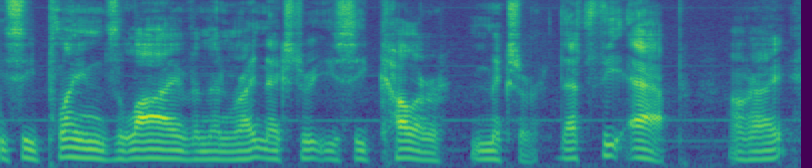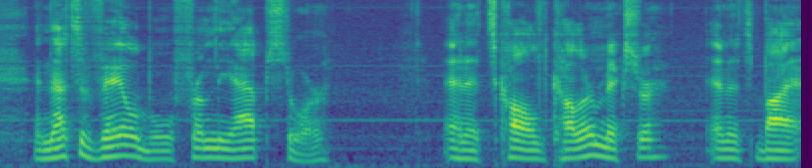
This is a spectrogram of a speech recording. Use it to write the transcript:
you see planes live and then right next to it you see color mixer. That's the app all right? And that's available from the app store and it's called color mixer and it's by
